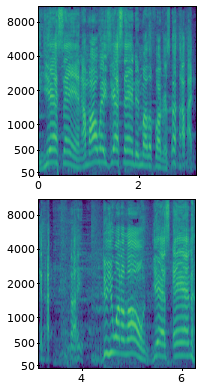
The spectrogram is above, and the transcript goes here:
Yes and. I'm always yes and in motherfuckers. Like, like, do you want a loan? Yes and.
